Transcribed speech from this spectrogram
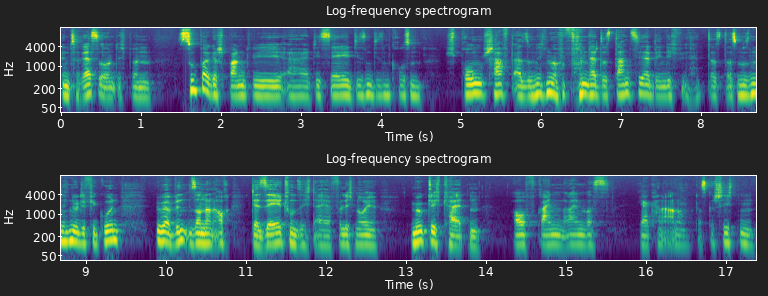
Interesse und ich bin super gespannt, wie äh, die Serie diesen, diesen großen Sprung schafft. Also nicht nur von der Distanz her, den die, das, das müssen nicht nur die Figuren überwinden, sondern auch der Serie tun sich daher völlig neue Möglichkeiten auf, rein, rein was, ja, keine Ahnung, das Geschichten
